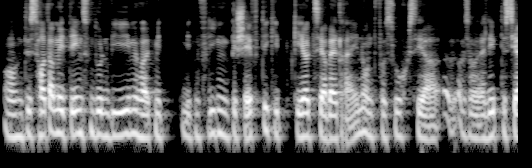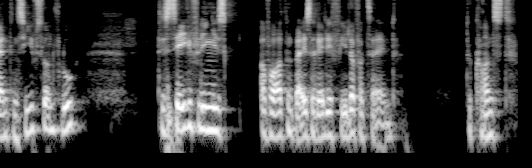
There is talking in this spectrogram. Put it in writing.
Und das hat auch mit dem zu tun, wie ich mich halt mit, mit dem Fliegen beschäftige. Ich gehe halt sehr weit rein und versuche sehr, also erlebe das sehr intensiv, so einen Flug. Das Segelfliegen ist auf eine Art und Weise relativ fehlerverzeihend. Du kannst,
